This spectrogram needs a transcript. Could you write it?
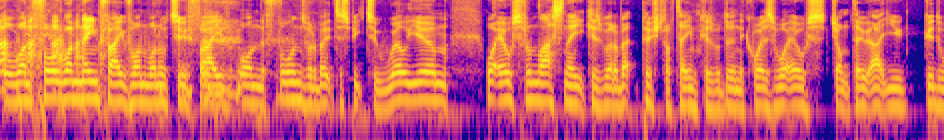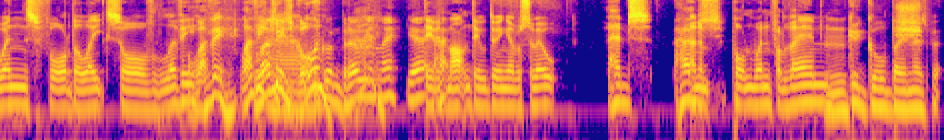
01419511025 on the phones. We're about to speak to William. What else from last night? Because we're a bit pushed for time because we're doing the quiz. What else jumped out at you? Good wins for the likes of Livy. Livy, Livy Livy, keeps going. going brilliantly. Yeah, David Hi- Martindale doing ever so well. Hibs, an Hibs. important win for them. good goal by us, but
